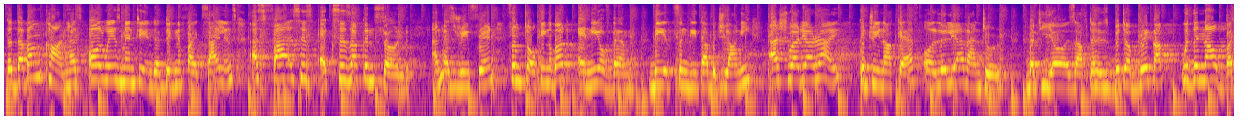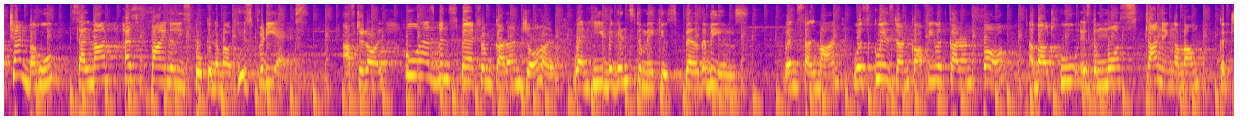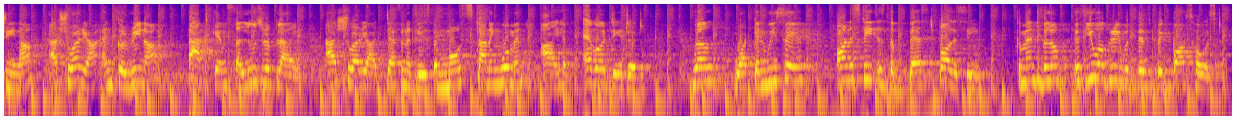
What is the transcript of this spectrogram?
The Dabangg Khan has always maintained a dignified silence as far as his exes are concerned and has refrained from talking about any of them, be it Sangeeta Bijlani, Aishwarya Rai, Katrina Kaif or Iulia Vantur. But years after his bitter breakup with the now Bachchan Bahu, Salman has finally spoken about his pretty ex. After all, who has been spared from Karan Johar when he begins to make you spill the beans? When Salman was quizzed on Koffee with Karan 4 about who is the most stunning among Katrina, Aishwarya and Kareena, Pat Kim Sallu's reply, Aishwarya definitely is the most stunning woman I have ever dated. Well, what can we say? Honesty is the best policy. Comment below if you agree with this Bigg Boss host.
